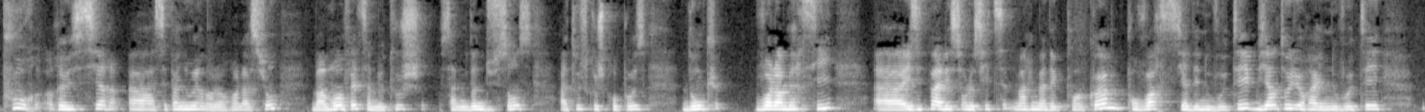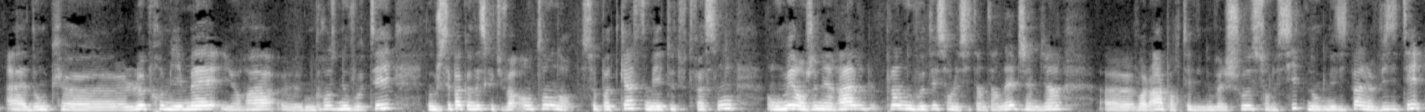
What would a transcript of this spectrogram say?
pour réussir à s'épanouir dans leur relation, bah moi en fait ça me touche, ça me donne du sens à tout ce que je propose. Donc voilà, merci. Euh, pas à aller sur le site marimadec.com pour voir s'il y a des nouveautés. Bientôt, il y aura une nouveauté. Euh, donc, euh, le 1er mai, il y aura une grosse nouveauté. Donc, je ne sais pas quand est-ce que tu vas entendre ce podcast, mais de toute façon, on met en général plein de nouveautés sur le site internet. J'aime bien voilà, apporter des nouvelles choses sur le site. Donc, n'hésite pas à le visiter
